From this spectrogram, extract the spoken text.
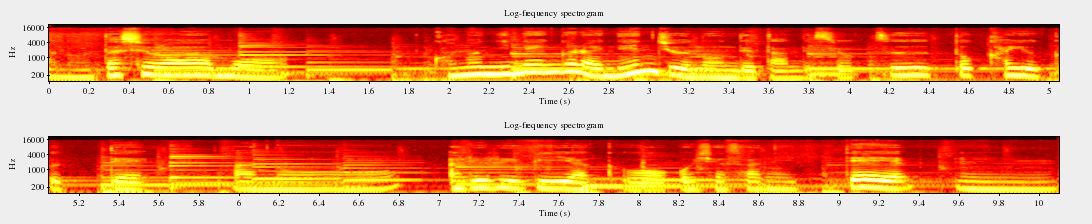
あの私はもうこの2年ぐらい年中飲んでたんですよ。ずっと痒くってあのアレルギー薬をお医者さんに行ってうん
